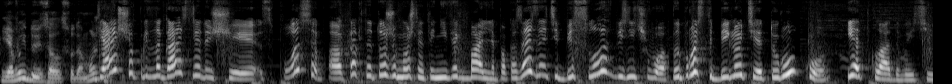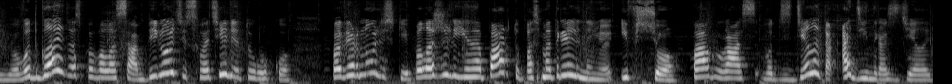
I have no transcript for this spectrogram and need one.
Я выйду из зала суда, можно? Я еще предлагаю следующий способ. А, Как-то тоже можно это невербально показать, знаете, без слов, без ничего. Вы просто берете эту руку и откладываете ее. Вот гладит вас по волосам, берете, схватили эту руку, повернулись к ней, положили ее на парту, посмотрели на нее и все. Пару раз вот сделай так, один раз сделать.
